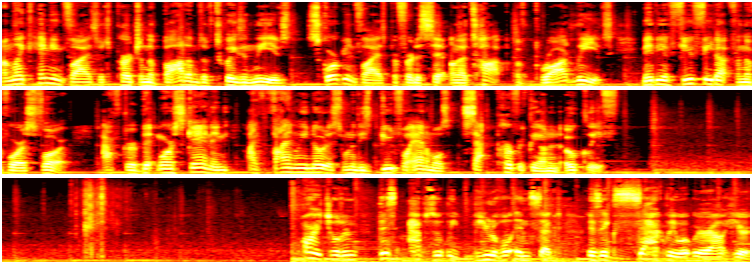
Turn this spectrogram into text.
Unlike hanging flies which perch on the bottoms of twigs and leaves, scorpion flies prefer to sit on the top of broad leaves, maybe a few feet up from the forest floor. After a bit more scanning, I finally noticed one of these beautiful animals sat perfectly on an oak leaf. Alright children, this absolutely beautiful insect is exactly what we are out here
